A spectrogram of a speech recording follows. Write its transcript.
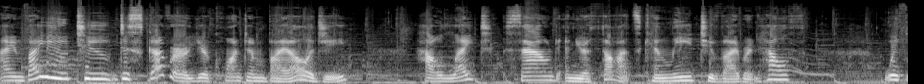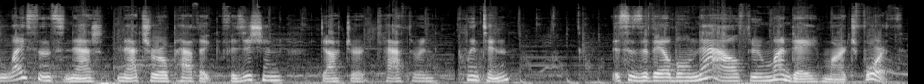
I invite you to discover your quantum biology, how light, sound, and your thoughts can lead to vibrant health with licensed nat- naturopathic physician Dr. Catherine Clinton. This is available now through Monday, March 4th.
